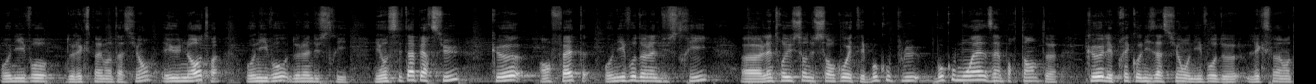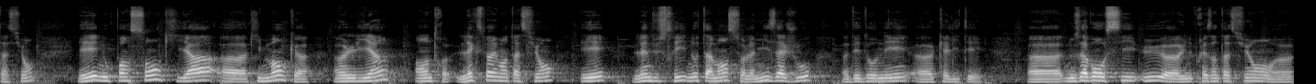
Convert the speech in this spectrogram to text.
au niveau de l'expérimentation et une autre au niveau de l'industrie. Et on s'est aperçu que, en fait, au niveau de l'industrie, l'introduction du sorgho était beaucoup, plus, beaucoup moins importante que les préconisations au niveau de l'expérimentation. Et nous pensons qu'il euh, manque un lien entre l'expérimentation et l'industrie, notamment sur la mise à jour euh, des données euh, nous avons aussi eu une présentation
